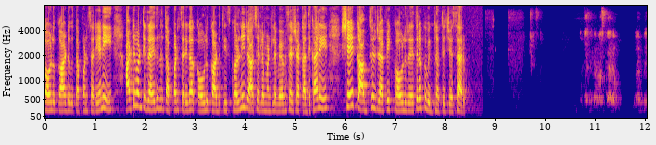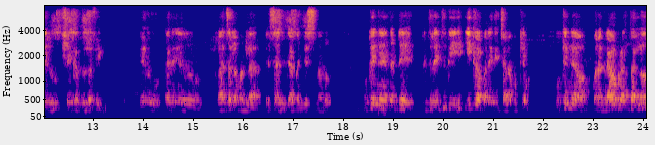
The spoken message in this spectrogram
కౌలు కార్డు తప్పనిసరి అని అటువంటి రైతులు తప్పనిసరిగా కౌలు కార్డు తీసుకోవాలని రాచర్ల మండల వ్యవసాయ శాఖ అధికారి షేక్ అబ్దుల్ రఫీక్ కౌలు రైతులకు విజ్ఞప్తి చేశారు. నమస్కారం. నా పేరు షేక్ అబ్దుల్ రఫీక్. నేను రాచర్ల మండల వ్యవసాయధిగా పనిచేస్తున్నాను. ముఖ్యంగా ఏంటంటే ప్రతి రైతుకి ఈ క్రాప్ అనేది చాలా ముఖ్యం. ముఖ్యంగా మన గ్రామ ప్రాంతాల్లో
